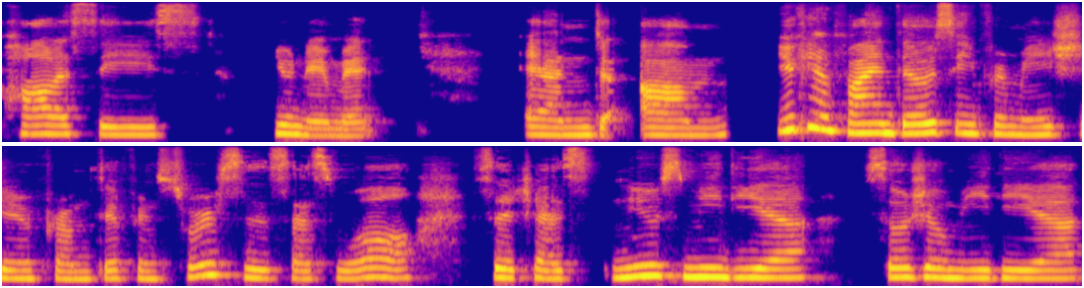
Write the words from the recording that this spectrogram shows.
policies, you name it. And um, you can find those information from different sources as well, such as news media, social media,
